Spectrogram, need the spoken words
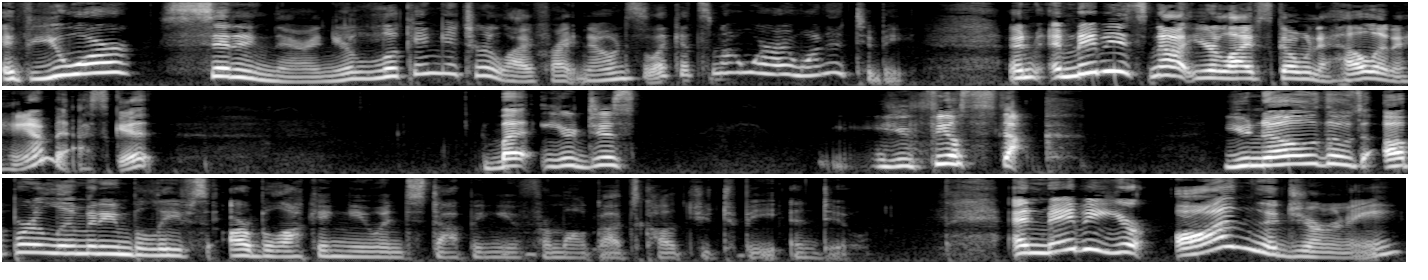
If you are sitting there and you're looking at your life right now and it's like, it's not where I want it to be. And, and maybe it's not your life's going to hell in a handbasket, but you're just, you feel stuck. You know, those upper limiting beliefs are blocking you and stopping you from all God's called you to be and do. And maybe you're on the journey,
